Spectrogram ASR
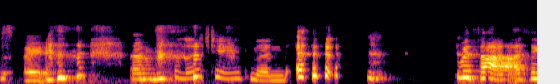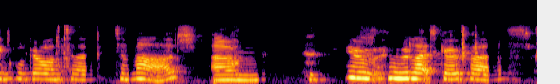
just wait. um, It's an achievement. with that, I think we'll go on to, to Marge. Um, who who would like to go first?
